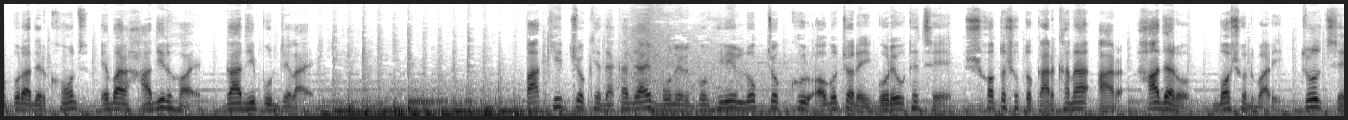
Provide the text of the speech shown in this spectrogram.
অপরাধের খোঁজ এবার হাজির হয় গাজীপুর জেলায়। পাখির চোখে দেখা যায় বনের গভীরে লোকচক্ষুর অগোচরেই গড়ে উঠেছে শত শত কারখানা আর হাজারো বসত বাড়ি চলছে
